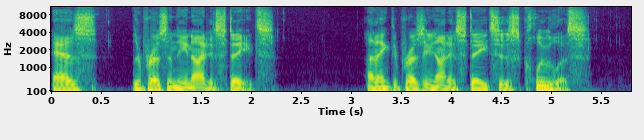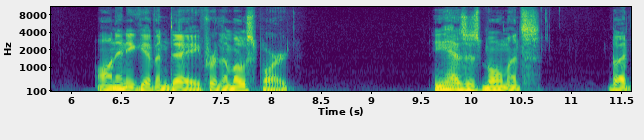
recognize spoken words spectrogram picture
as the President of the United States. I think the President of the United States is clueless on any given day for the most part. He has his moments, but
